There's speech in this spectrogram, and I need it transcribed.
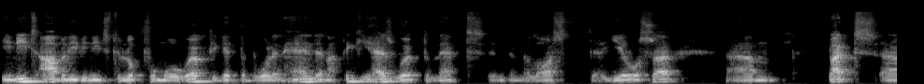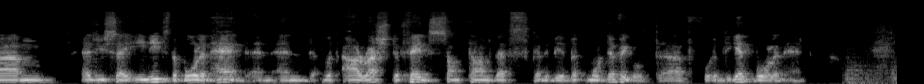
he needs, I believe, he needs to look for more work to get the ball in hand, and I think he has worked on that in, in the last uh, year or so. Um, but um, as you say, he needs the ball in hand, and and with our rush defense, sometimes that's going to be a bit more difficult uh, for him to get ball in hand.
